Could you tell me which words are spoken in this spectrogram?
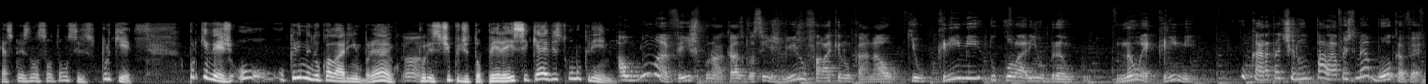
que as coisas não são tão simples. Por quê? Porque, veja, o, o crime do colarinho branco, Ah. por esse tipo de topeira aí, sequer é visto como crime. alguma vez, por um acaso, vocês viram falar aqui no canal que o crime do colarinho branco não é crime? O cara tá tirando palavras da minha boca, velho.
